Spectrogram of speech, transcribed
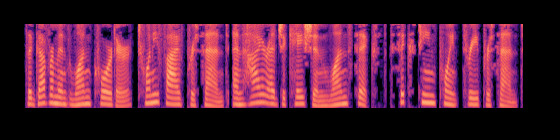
the government one quarter 25%, and higher education one sixth 16.3%.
